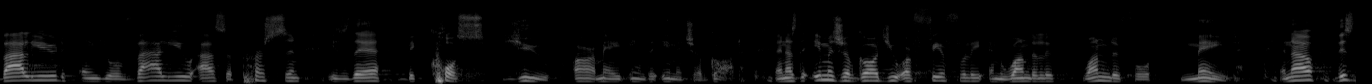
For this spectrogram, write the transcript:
valued, and your value as a person is there because you are made in the image of God. And as the image of God, you are fearfully and wonderfully, wonderful made. And now, this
